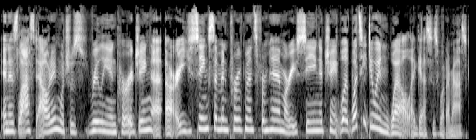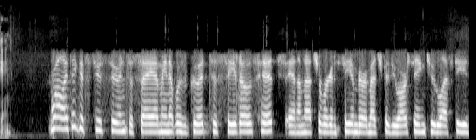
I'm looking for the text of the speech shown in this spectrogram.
in his last outing, which was really encouraging. are you seeing some improvements from him? Are you seeing a change? Like, what's he doing well, I guess, is what I'm asking. Well, I think it's too soon to say. I mean, it was good to see those hits, and I'm not sure we're going to see them very much because you are seeing two lefties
